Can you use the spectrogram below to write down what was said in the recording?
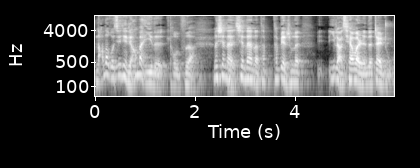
拿到过接近两百亿的投资啊，那现在现在呢，他他变成了一一两千万人的债主，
